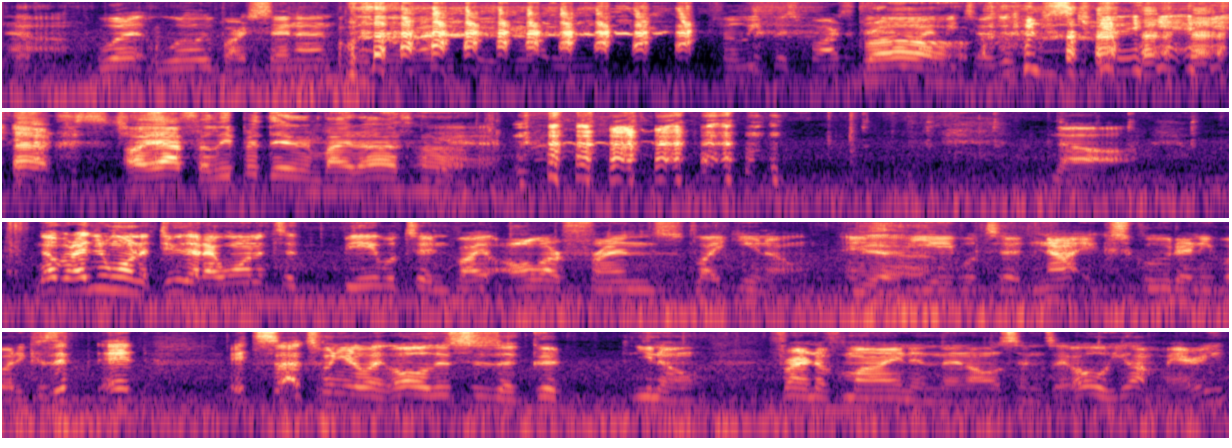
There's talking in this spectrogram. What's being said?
No. What Willie Barcena. Felipe. Bro. didn't invite me to- I'm just kidding. I'm just Oh yeah, Felipe didn't invite us, huh? Yeah. no. No, but I didn't want to do that. I wanted to be able to invite all our friends, like, you know, and Yeah. be able to not exclude anybody. Because it, it, it sucks when you're like, oh, this is a good, you know, friend of mine. And then all of a sudden it's like, oh, you got married?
